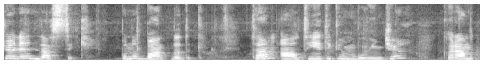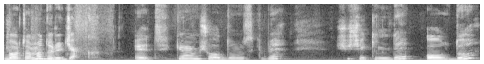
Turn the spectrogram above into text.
şöyle lastik. Bunu bantladık. Tam 6-7 gün boyunca karanlık bir ortamda duracak. Evet görmüş olduğunuz gibi şu şekilde oldu.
